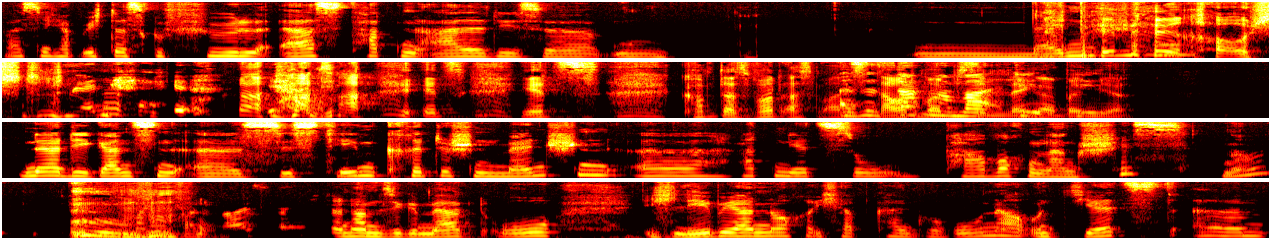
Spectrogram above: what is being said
weiß nicht, habe ich das Gefühl, erst hatten all diese mh, hm, Menschen. Pimmelrauschen. Menschen, ja, jetzt, jetzt kommt das Wort erstmal, also es dauert mal ein bisschen mal, länger die, bei mir. Na, die ganzen äh, systemkritischen Menschen äh, hatten jetzt so ein paar Wochen lang Schiss. Ne? man, man. Dann haben sie gemerkt, oh, ich lebe ja noch, ich habe kein Corona. Und jetzt ähm,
